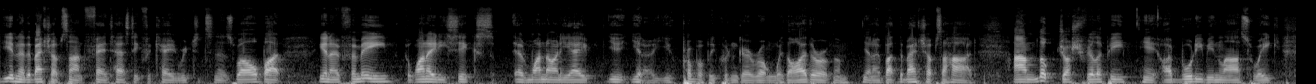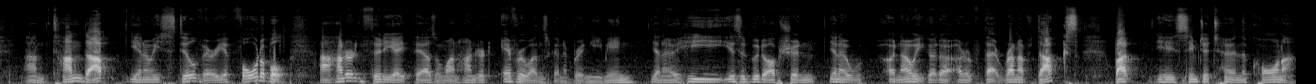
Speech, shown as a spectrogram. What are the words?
you know, the matchups aren't fantastic for Kane Richardson as well, but you know, for me, 186 and 198, you you know, you probably couldn't go wrong with either of them. You know, but the matchups are hard. Um, look, Josh Philippe, yeah, I brought him in last week, um, tonned up. You know, he's still very affordable. Uh, 138,100. Everyone's going to bring him in. You know, he is a good option. You know, I know he got a, a, that run of ducks, but he seemed to turn the corner.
